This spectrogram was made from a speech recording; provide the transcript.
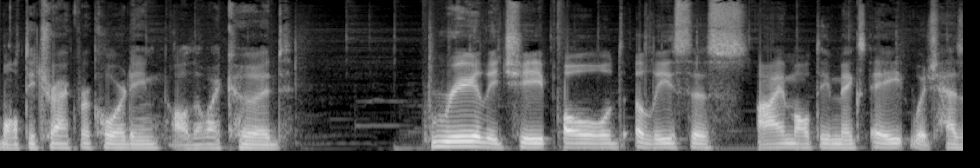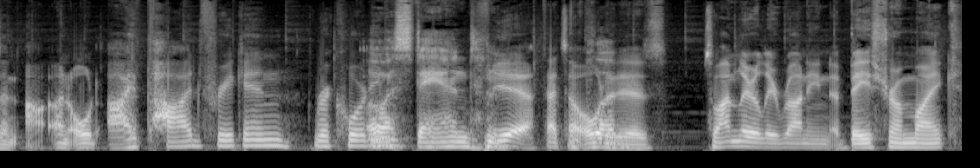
multi-track recording, although I could. Really cheap old Alesis iMultiMix 8, which has an, uh, an old iPod freaking recording. Oh, a stand. Yeah, that's how old plug. it is. So I'm literally running a bass drum mic,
